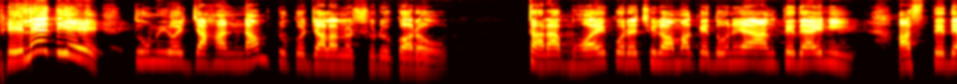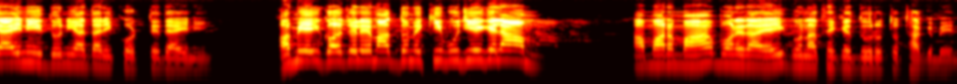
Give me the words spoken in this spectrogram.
ফেলে দিয়ে তুমি ওই জাহান নামটুকু জ্বালানো শুরু করো। তারা ভয় করেছিল আমাকে দুনিয়া আনতে দেয়নি আসতে দেয়নি দুনিয়াদারি করতে দেয়নি। আমি এই গজলের মাধ্যমে কি বুঝিয়ে গেলাম? আমার মা বোনেরা এই গোনা থেকে দূরত থাকবেন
